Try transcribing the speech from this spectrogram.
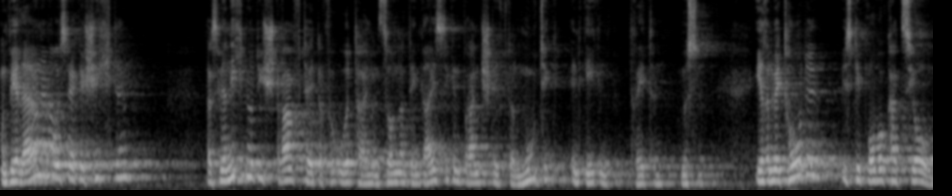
Und wir lernen aus der Geschichte, dass wir nicht nur die Straftäter verurteilen, sondern den geistigen Brandstiftern mutig entgegentreten müssen. Ihre Methode ist die Provokation,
